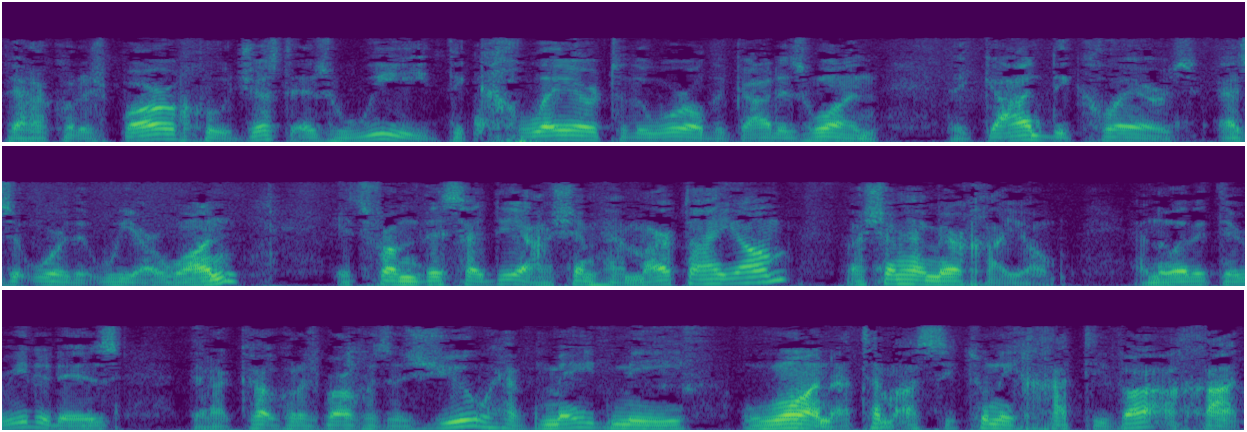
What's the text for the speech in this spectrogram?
that HaKadosh Baruch Hu, just as we declare to the world that God is one, that God declares, as it were, that we are one, it's from this idea, Hashem Hamarta Hayom, Hashem Hamir Hayom. And the way that they read it is that HaKadosh Baruch Hu says, You have made me one. Atem asituni chativa achat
